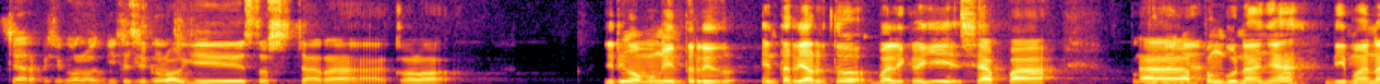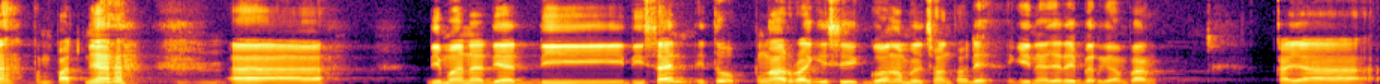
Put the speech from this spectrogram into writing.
secara psikologis gitu. psikologis terus secara kalau jadi ngomongin interior interior itu balik lagi siapa eh, Penggunanya. penggunanya di mana tempatnya Mhm. eh di mana dia di desain itu pengaruh lagi sih. Gue ngambil contoh deh gini aja deh biar gampang. Kayak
